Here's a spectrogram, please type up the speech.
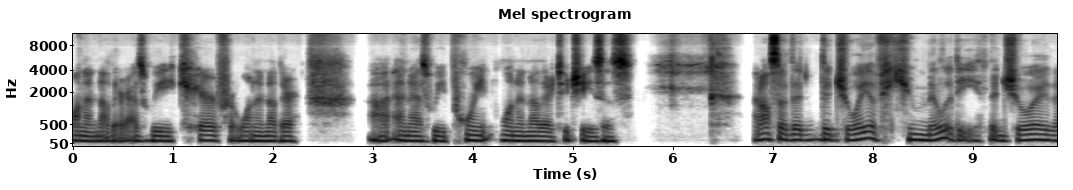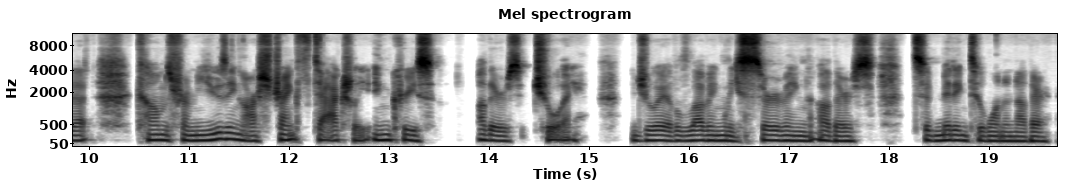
one another, as we care for one another, uh, and as we point one another to Jesus. And also the, the joy of humility, the joy that comes from using our strength to actually increase others' joy, the joy of lovingly serving others, submitting to one another,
